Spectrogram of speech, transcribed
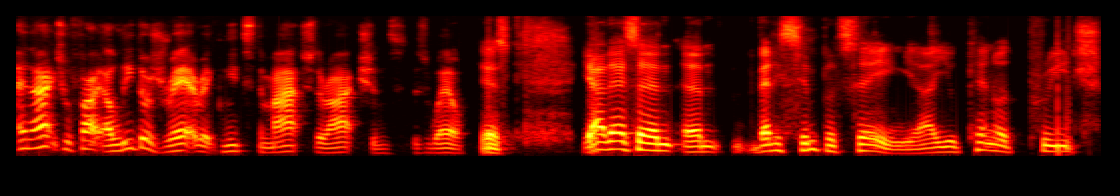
in actual fact, a leader's rhetoric needs to match their actions as well. Yes. Yeah, there's a um, very simple saying. Yeah, you cannot preach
